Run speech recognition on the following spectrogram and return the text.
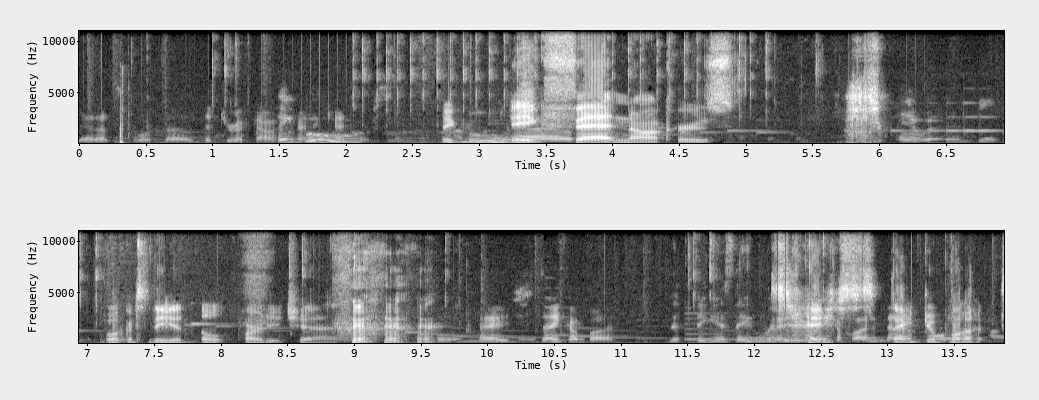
Yeah, that's what the, the drift I was Big trying to catch. boobs. Big boo. Big fat knockers. Anyway, Welcome to the adult party chat. Hey, stank a butt. The thing is, they literally. Hey, Stank a butt, stank a boy. butt.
